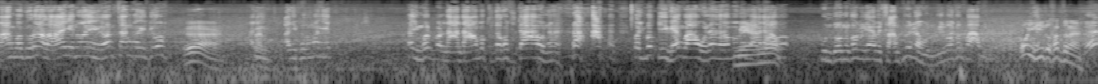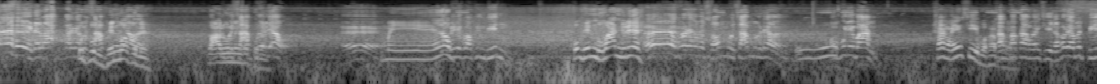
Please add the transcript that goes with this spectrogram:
หางบ่ตุลาหลายจังว่าอยู่สั่งไว้อยู่เอออันนั่นนี้อันนี้เพิ่งมาเฮ็ดถ้าอยู่หมดว่าหนาดาวบ่กินตะเขาสิดาวนะก็สิบ่ตีแผงวาวนะนะไม่ได้ดาว คุณโดนมันเขาแลไปสามคืนแล้วหุ่นวินว่าทั้งฟ้าหุ่นโอ้ยนี่ตัวครับตัวน่ะเออนั่นละคุณคุณเห็นว่าคุณนี่วาวดวงหนึงครับคุคุณณแล้วเออแมเอาวไปเรียกว่าพิงพิน ผมเห็นหมู่บ้านอยู่ดิเออเขาเรียกว่าสองมือสามมือแล้วโอ้ของผู้ใหญ่บ้านข้างไว้ยังสี่บ่ครับครับเขากลางไว้ขี่แล้วเขาเรียกมันปี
